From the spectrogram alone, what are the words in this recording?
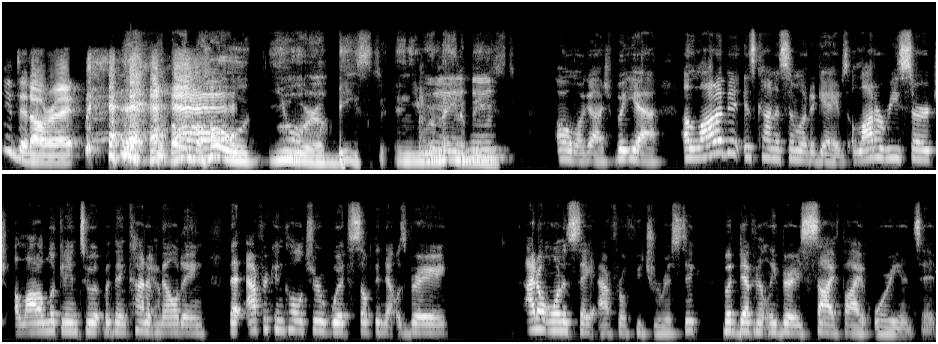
You did all right. and behold, you were a beast and you remain a Mhm. beast. Oh my gosh. But yeah, a lot of it is kind of similar to Gabe's. A lot of research, a lot of looking into it, but then kind of melding that African culture with something that was very, I don't want to say Afrofuturistic, but definitely very sci-fi oriented.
